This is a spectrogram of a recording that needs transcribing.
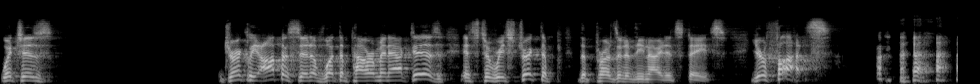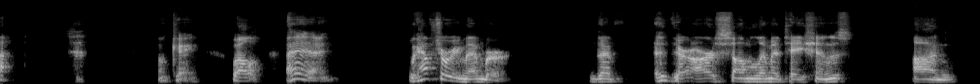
which is directly opposite of what the Empowerment Act is. It's to restrict the, the President of the United States. Your thoughts? okay. Well, we have to remember that there are some limitations on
